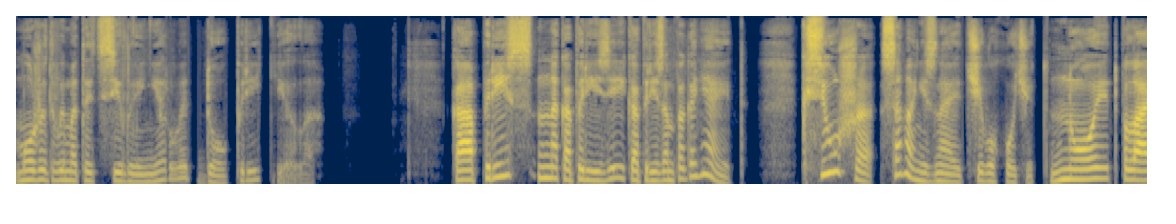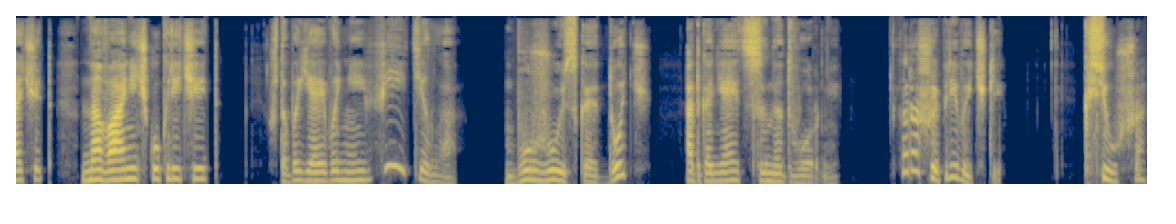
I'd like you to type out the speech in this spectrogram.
может вымотать силы и нервы до предела. Каприз на капризе и капризом погоняет. Ксюша сама не знает, чего хочет, ноет, плачет, на Ванечку кричит, чтобы я его не видела. Буржуйская дочь отгоняет сына дворни. Хороши привычки. Ксюша,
